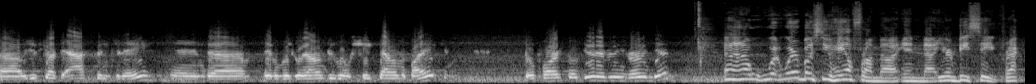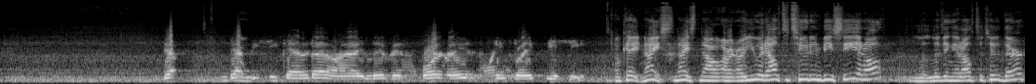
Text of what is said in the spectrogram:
Uh, we just got to Aspen today and uh, able to go down and do a little shakedown on the bike and so far so good. Everything's running good. Uh, where, whereabouts do you hail from? Uh, in uh, you're in BC, correct? Yep. Yeah, BC, Canada. I live in born and raised in Williams Lake, BC. Okay, nice, nice. Now, are, are you at altitude in BC at all? L- living at altitude there?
